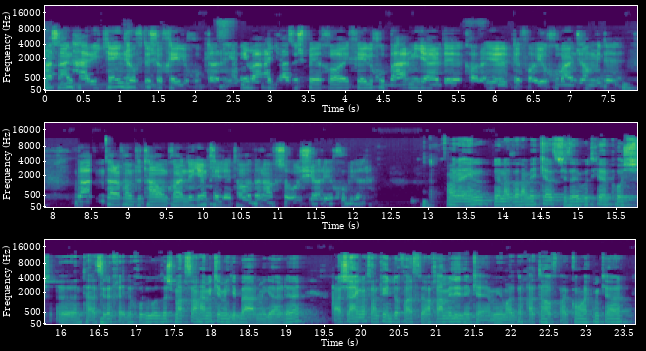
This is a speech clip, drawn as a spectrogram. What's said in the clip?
مثلا, هریکین جفتش خیلی خوب داره. یعنی و اگه ازش بخوای خیلی خوب برمیگرده کارهای دفاعی خوب انجام میده. و اون طرف هم تو تمام کنندگی هم خیلی اعتماد به نفس و هوشیاری خوبی داره. آره این به نظرم یکی از چیزایی بود که پشت تاثیر خیلی خوبی گذاشت. مخصوصا همین که میگی برمیگرده. قشنگ مثلا تو این دو فصل آخر می‌دیدیم که میومد به خط هافبک کمک می‌کرد.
